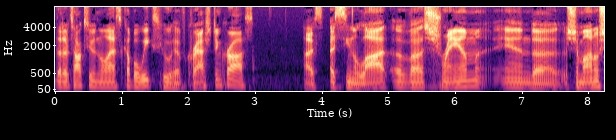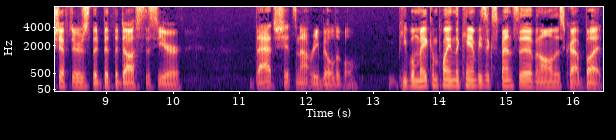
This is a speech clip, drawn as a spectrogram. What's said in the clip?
that I've talked to in the last couple of weeks who have crashed and crossed. I've, I've seen a lot of uh, SRAM and uh, Shimano shifters that bit the dust this year. That shit's not rebuildable. People may complain the Campy's expensive and all this crap, but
